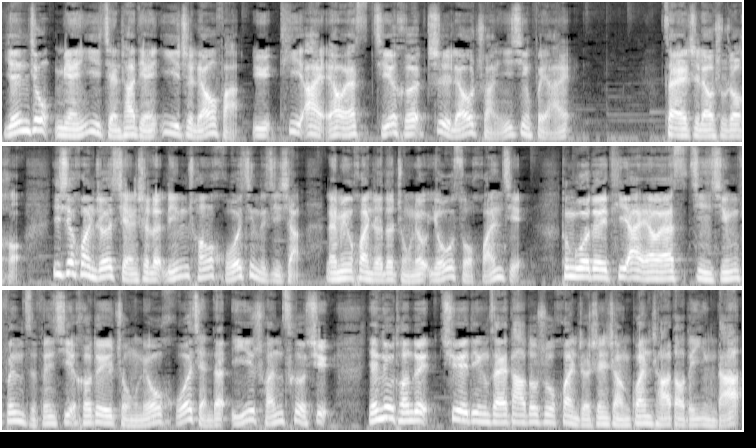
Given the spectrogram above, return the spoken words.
研究免疫检查点抑制疗法与 TILS 结合治疗转移性肺癌。在治疗数周后，一些患者显示了临床活性的迹象，两名患者的肿瘤有所缓解。通过对 TILS 进行分子分析和对肿瘤活检的遗传测序，研究团队确定，在大多数患者身上观察到的应答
